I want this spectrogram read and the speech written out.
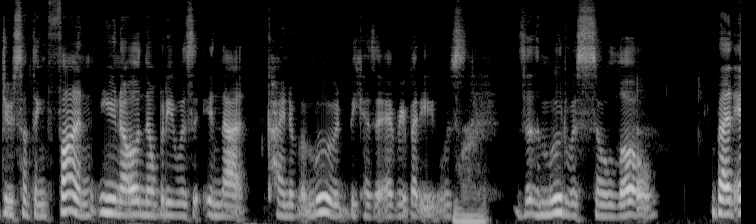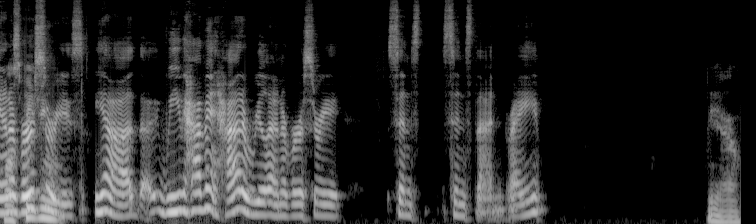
do something fun you know nobody was in that kind of a mood because everybody was Right. the, the mood was so low but speaking- anniversaries yeah we haven't had a real anniversary since since then right Yeah.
